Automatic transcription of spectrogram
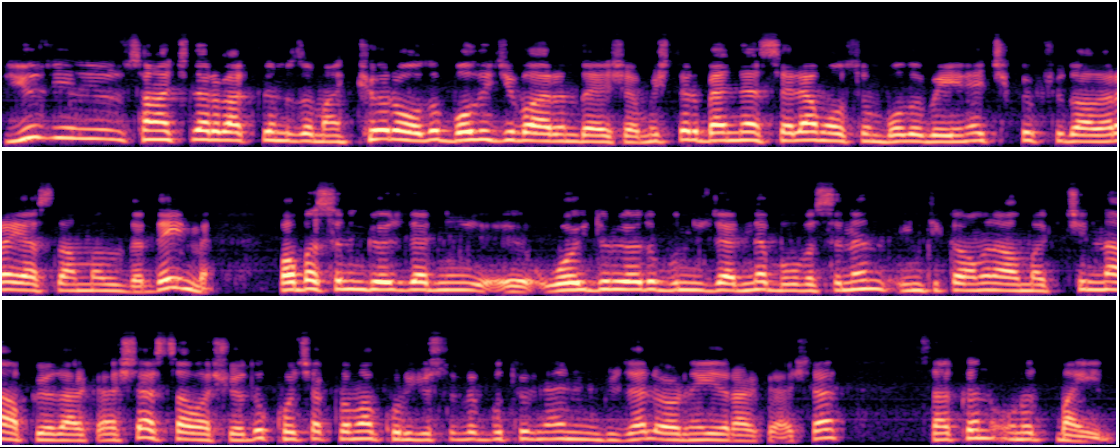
100 yıl sanatçılara baktığımız zaman Köroğlu Bolu civarında yaşamıştır. Benden selam olsun Bolu Bey'ine çıkıp şu dağlara yaslanmalıdır değil mi? Babasının gözlerini e, oyduruyordu. Bunun üzerine babasının intikamını almak için ne yapıyordu arkadaşlar? Savaşıyordu. Koçaklama kurucusu ve bu türün en güzel örneğidir arkadaşlar. Sakın unutmayın.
